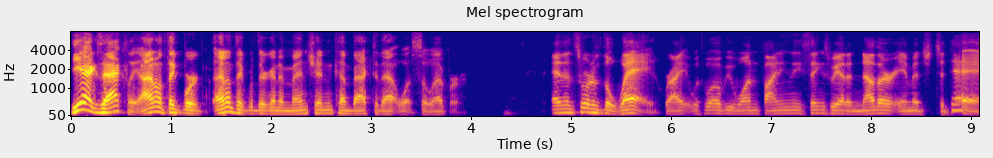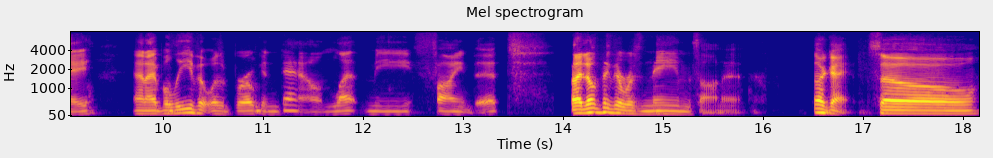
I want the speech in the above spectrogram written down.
Yeah, exactly. I don't think we're I don't think they're gonna mention come back to that whatsoever. And then sort of the way, right? With Obi-Wan finding these things. We had another image today, and I mm. believe it was broken down. Let me find it. But I don't think there was names on it. Okay, so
